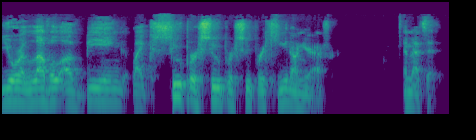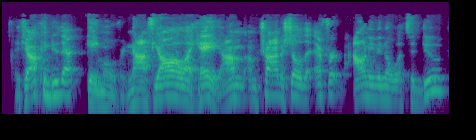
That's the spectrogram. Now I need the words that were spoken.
your level of being like super, super, super keen on your effort. And that's it. If y'all can do that, game over. Now, if y'all are like, hey, I'm, I'm trying to show the effort, I don't even know what to do.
